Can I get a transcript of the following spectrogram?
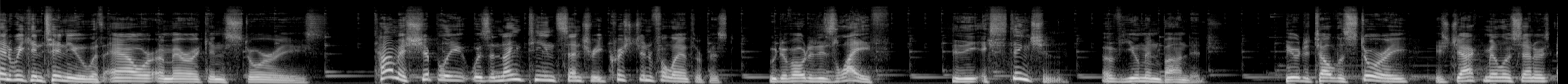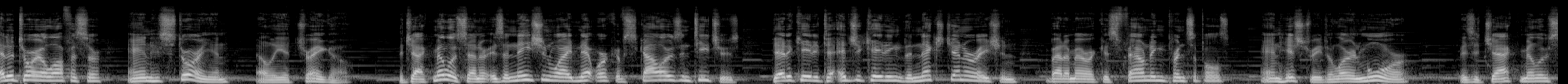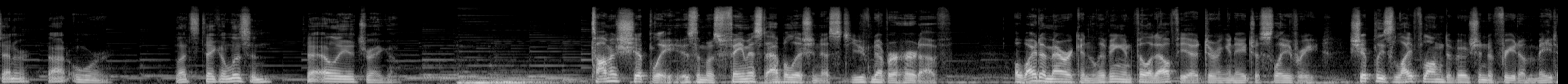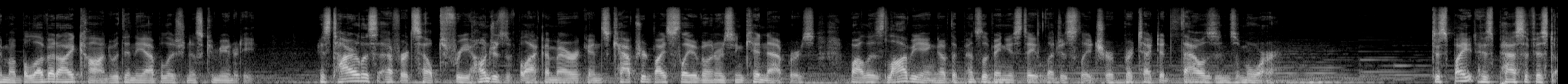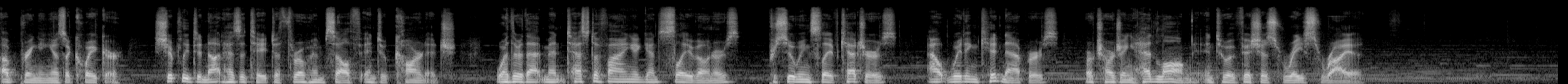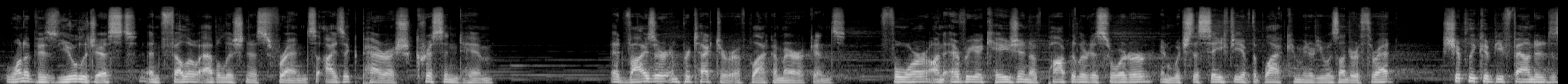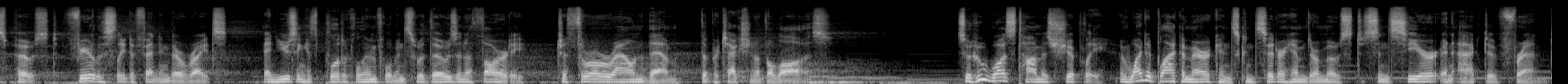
And we continue with our American stories. Thomas Shipley was a 19th century Christian philanthropist who devoted his life to the extinction of human bondage. Here to tell the story is Jack Miller Center's editorial officer and historian, Elliot Drago. The Jack Miller Center is a nationwide network of scholars and teachers dedicated to educating the next generation about America's founding principles and history. To learn more, Visit jackmillercenter.org. Let's take a listen to Elliot Drago. Thomas Shipley is the most famous abolitionist you've never heard of. A white American living in Philadelphia during an age of slavery, Shipley's lifelong devotion to freedom made him a beloved icon within the abolitionist community. His tireless efforts helped free hundreds of black Americans captured by slave owners and kidnappers, while his lobbying of the Pennsylvania state legislature protected thousands more. Despite his pacifist upbringing as a Quaker, Shipley did not hesitate to throw himself into carnage, whether that meant testifying against slave owners, pursuing slave catchers, outwitting kidnappers, or charging headlong into a vicious race riot. One of his eulogists and fellow abolitionist friends, Isaac Parrish, christened him advisor and protector of black Americans, for, on every occasion of popular disorder in which the safety of the black community was under threat, Shipley could be found at his post, fearlessly defending their rights and using his political influence with those in authority to throw around them the protection of the laws. So, who was Thomas Shipley, and why did black Americans consider him their most sincere and active friend?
